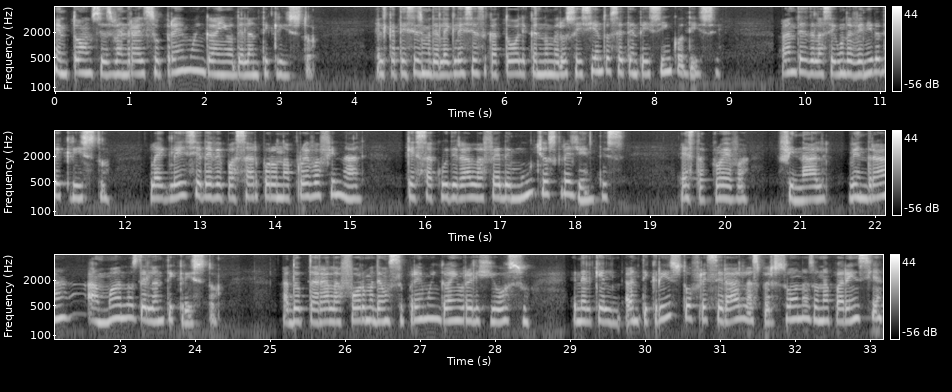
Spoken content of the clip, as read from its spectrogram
Entonces vendrá el supremo engaño del anticristo. El Catecismo de la Iglesia Católica número 675 dice, antes de la segunda venida de Cristo, la Iglesia debe pasar por una prueba final que sacudirá la fe de muchos creyentes. Esta prueba final vendrá a manos del anticristo. Adoptará la forma de un supremo engaño religioso en el que el anticristo ofrecerá a las personas una apariencia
